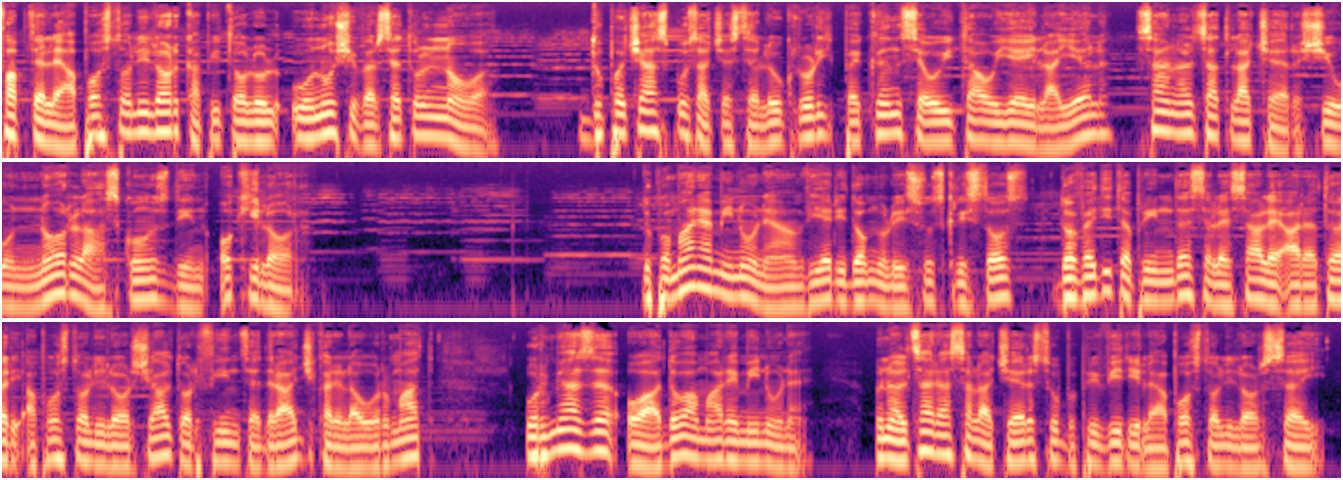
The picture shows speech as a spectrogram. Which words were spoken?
Faptele Apostolilor, capitolul 1 și versetul 9 După ce a spus aceste lucruri, pe când se uitau ei la el, s-a înălțat la cer și un nor l-a ascuns din ochii lor. După marea minune a învierii Domnului Isus Hristos, dovedită prin desele sale arătări apostolilor și altor ființe dragi care l-au urmat, urmează o a doua mare minune, înălțarea sa la cer sub privirile apostolilor săi.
